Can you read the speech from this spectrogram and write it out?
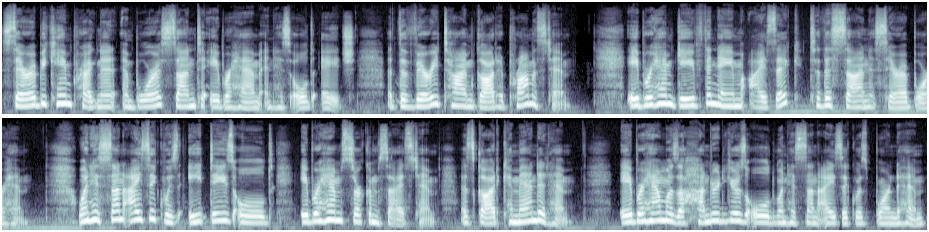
Sarah became pregnant and bore a son to Abraham in his old age, at the very time God had promised him. Abraham gave the name Isaac to the son Sarah bore him. When his son Isaac was eight days old, Abraham circumcised him, as God commanded him. Abraham was a hundred years old when his son Isaac was born to him.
